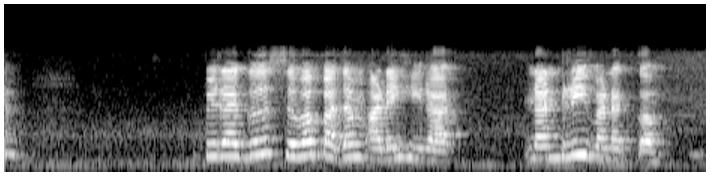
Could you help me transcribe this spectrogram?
பிறகு சிவபதம் அடைகிறார். நன்றி வணக்கம்.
